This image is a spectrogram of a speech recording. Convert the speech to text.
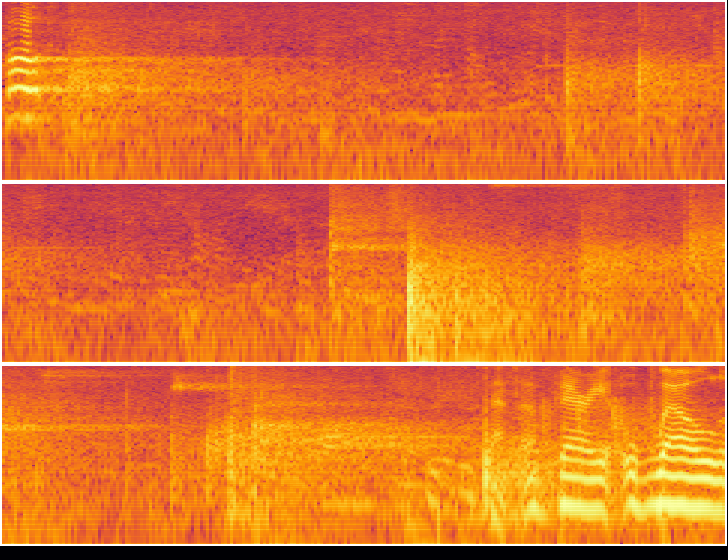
Fault. That's a very well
